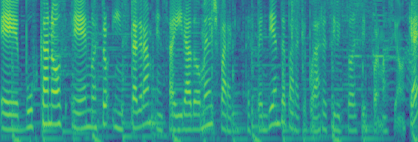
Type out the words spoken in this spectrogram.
eh, búscanos en nuestro Instagram, en Zaira Domenech, para que estés pendiente, para que puedas recibir toda esa información. ¿ok?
